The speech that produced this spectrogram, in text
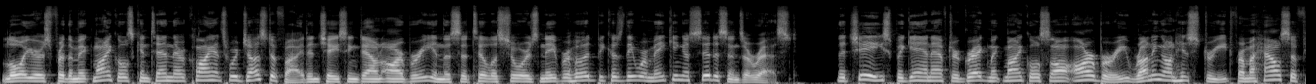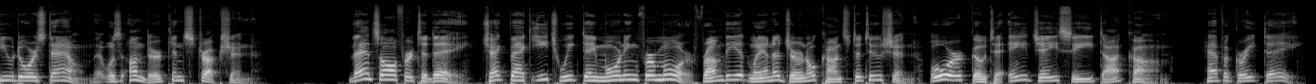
Lawyers for the McMichaels contend their clients were justified in chasing down Arbery in the Satilla Shores neighborhood because they were making a citizen's arrest. The chase began after Greg McMichael saw Arbery running on his street from a house a few doors down that was under construction. That's all for today. Check back each weekday morning for more from the Atlanta Journal Constitution or go to ajc.com. Have a great day.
